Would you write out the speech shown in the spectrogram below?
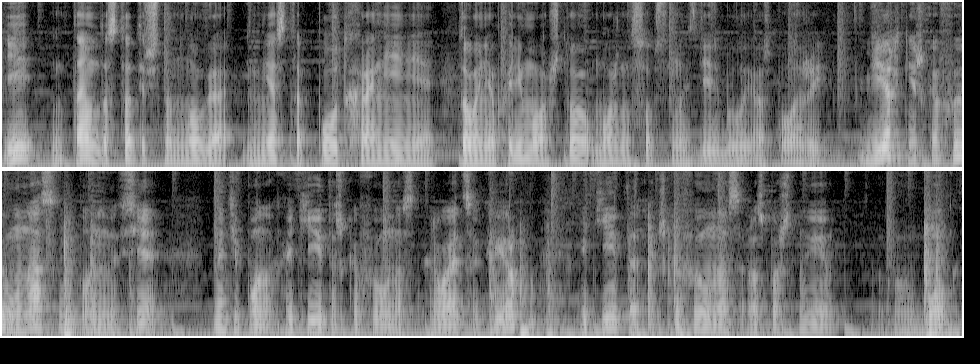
И там достаточно много места под хранение того необходимого, что можно, собственно, здесь было и расположить. Верхние шкафы у нас выполнены все на типонах. Какие-то шкафы у нас открываются кверху, какие-то шкафы у нас распашные в бок.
